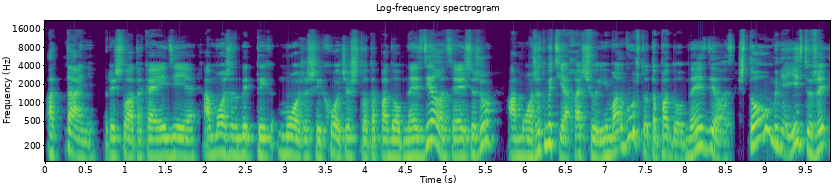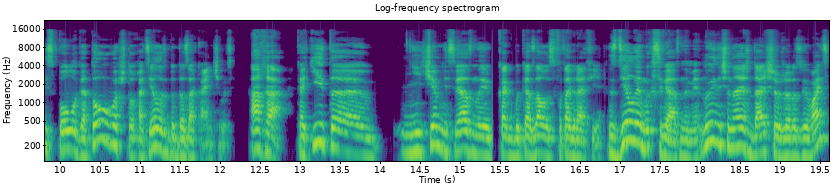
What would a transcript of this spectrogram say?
от Тани пришла такая идея, а может быть ты можешь и хочешь что-то подобное сделать, а я сижу, а может быть я хочу и могу что-то подобное сделать. Что у меня есть уже из полуготового, что хотелось бы дозаканчивать. Ага, какие-то ничем не связанные, как бы казалось, фотографии. Сделаем их связанными. Ну и начинаешь дальше уже развивать.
